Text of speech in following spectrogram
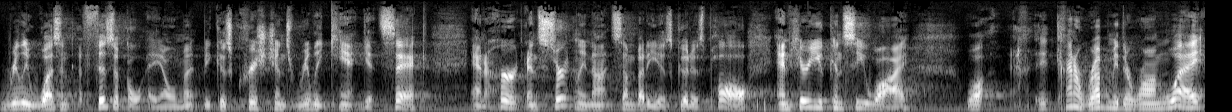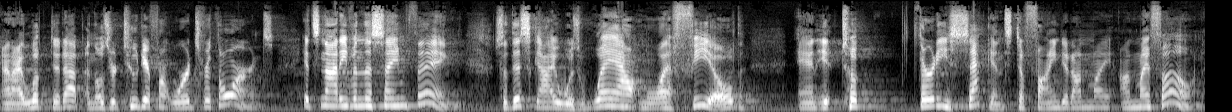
really wasn't a physical ailment because Christians really can't get sick and hurt, and certainly not somebody as good as Paul. And here you can see why. Well, it kind of rubbed me the wrong way, and I looked it up, and those are two different words for thorns. It's not even the same thing. So this guy was way out in left field, and it took 30 seconds to find it on my, on my phone.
